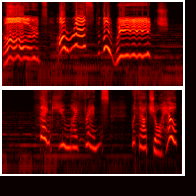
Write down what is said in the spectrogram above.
Guards, arrest the witch! Thank you, my friends. Without your help,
